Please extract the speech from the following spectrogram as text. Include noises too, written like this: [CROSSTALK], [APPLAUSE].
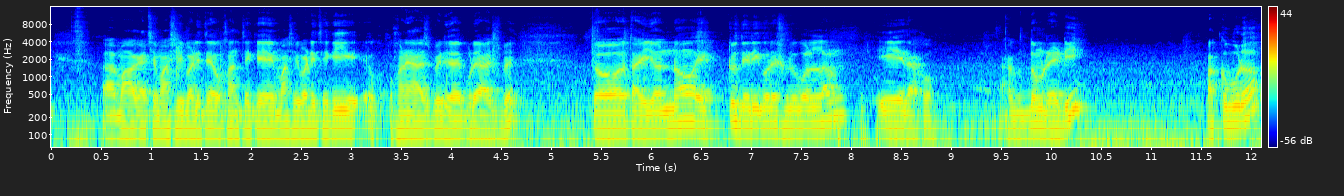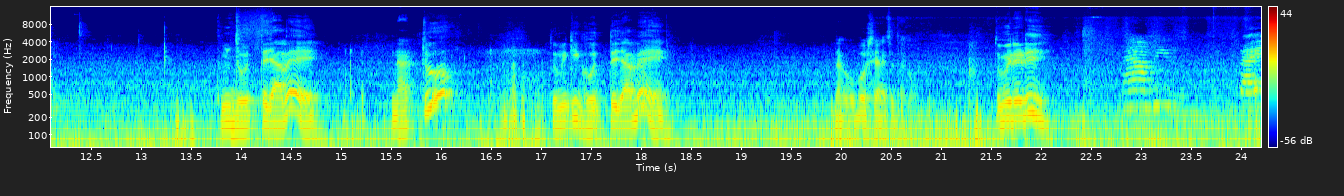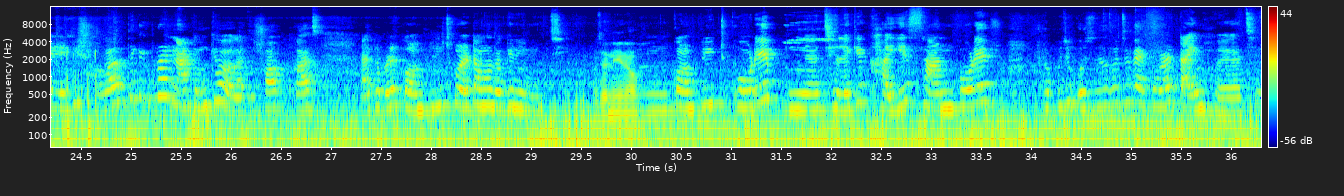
মা গেছে মাসির বাড়িতে, ওখান থেকে মাসির বাড়ি থেকেই ওখানে আসবে হৃদয়পুরে আসবে। তো তাই জন্য একটু দেরি করে শুরু করলাম। এ দেখো, একদম রেডি পাক্কু বুড়ো, তুমি ঘুরতে যাবে? না নাট্টু তুমি কি ঘুরতে যাবে? দেখো বসে আছে দেখো। তুমি রেডি হ্যাঁ আমি প্রায় রেডি সকাল থেকে নাটমকে হয়ে গেছে। সব কাজ একেবারে কমপ্লিট করে এটা আমার ব্যাগে নিয়ে নিচ্ছি। আচ্ছা নিয়ে নাও। কমপ্লিট করে ছেলেকে খাইয়ে স্নান করে সব কিছু গোছাতে গোছাতে একেবারে টাইম হয়ে গেছে।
